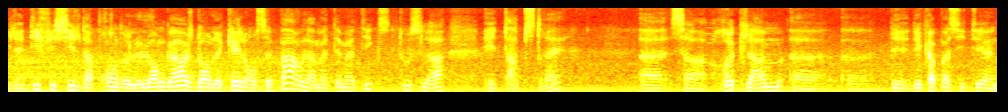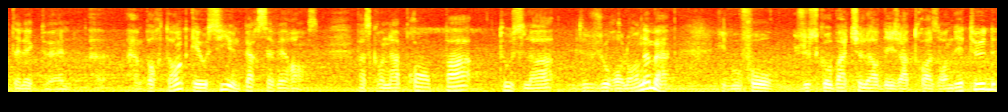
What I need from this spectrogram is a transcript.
il est difficile d'apprendre le langage dans lequel on se parle, la mathématique, tout cela est abstrait, ça réclame des, des, capacités intellectuelles importantes et aussi une persévérance, parce qu'on n'apprend pas tout cela du jour au lendemain. Il vous faut jusqu'au bachelor déjà trois ans d'études,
